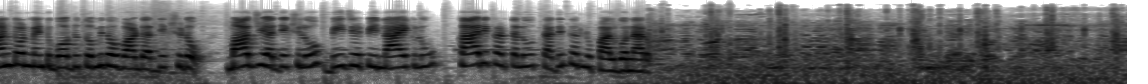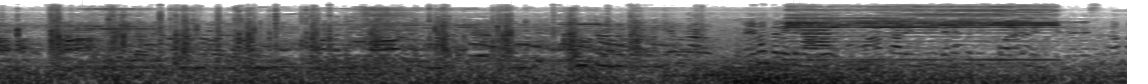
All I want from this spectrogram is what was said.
కంటోన్మెంట్ బోర్డు తొమ్మిదో వార్డు అధ్యక్షుడు మాజీ అధ్యక్షులు బీజేపీ నాయకులు కార్యకర్తలు తదితరులు పాల్గొన్నారు రేవంత్ రెడ్డి గారు మాట్లాడింది వెనక్కి తీసుకోవాలని మేము తెలియజేస్తున్నాం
